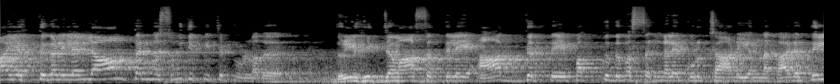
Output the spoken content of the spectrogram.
ആയത്തുകളിലെല്ലാം തന്നെ സൂചിപ്പിച്ചിട്ടുള്ളത് ദുൽഹിജ്ജ മാസത്തിലെ ആദ്യത്തെ പത്ത് ദിവസങ്ങളെ കുറിച്ചാണ് എന്ന കാര്യത്തിൽ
